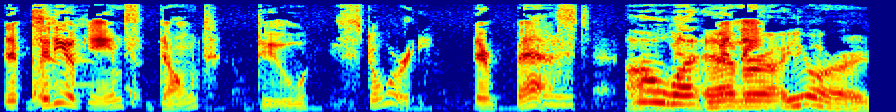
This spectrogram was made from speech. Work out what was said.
that video games don't do story. They're best. Oh, When they- whatever. You are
